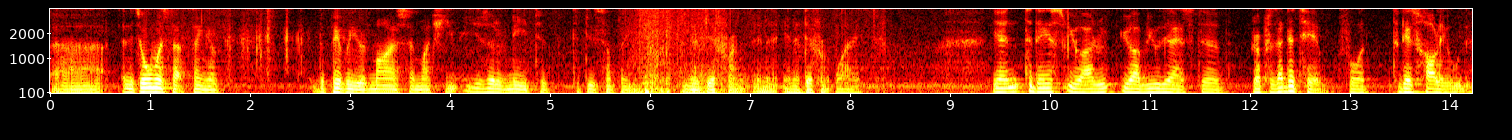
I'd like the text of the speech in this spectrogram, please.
Uh, and it's almost that thing of the people you admire so much, you, you sort of need to, to do something you know, different in a, in a different way. Yeah, and today's you are you are viewed as the representative for today's Hollywood.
